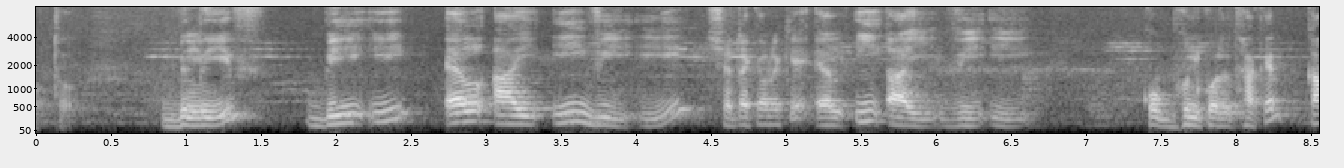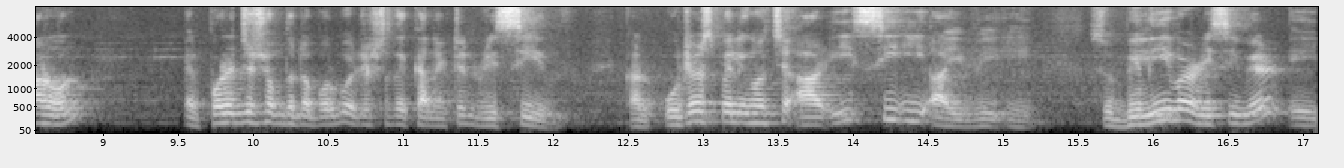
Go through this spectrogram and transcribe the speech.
অর্থ। Believe B E L I E V E সেটাকে অনেকে এল ই আই ভিই খুব ভুল করে থাকেন। কারণ এর পরের যে শব্দটা বলব, এটার সাথে কানেক্টেড রিসিভ কারণ ওইটার স্পেলিং হচ্ছে R E C E I V E so believe আর রিসিভের এই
